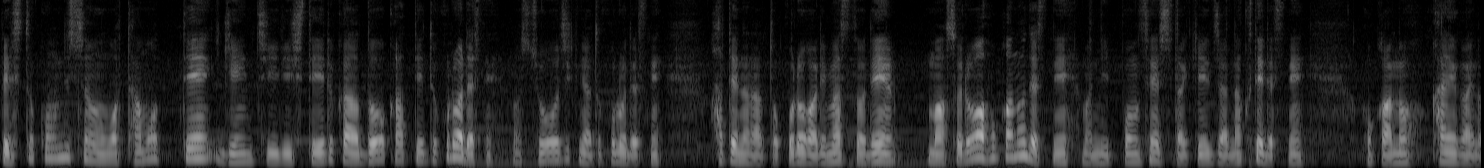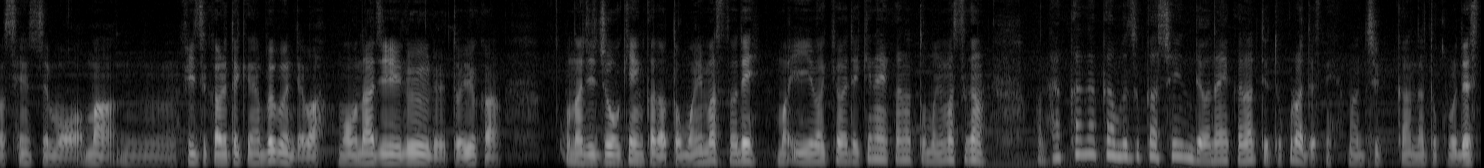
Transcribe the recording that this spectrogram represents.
ベストコンディションを保って現地入りしているかどうかっていうところはですね、まあ、正直なところですね、ハテナなところがありますので、まあ、それは他のですね、まあ、日本選手だけじゃなくてですね、他の海外の選手も、まあ、フィジカル的な部分では、ま同じルールというか、同じ条件下だと思いますので、まあ、言い訳はできないかなと思いますが、まあ、なかなか難しいんではないかなというところはですね、まあ、実感なところです。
